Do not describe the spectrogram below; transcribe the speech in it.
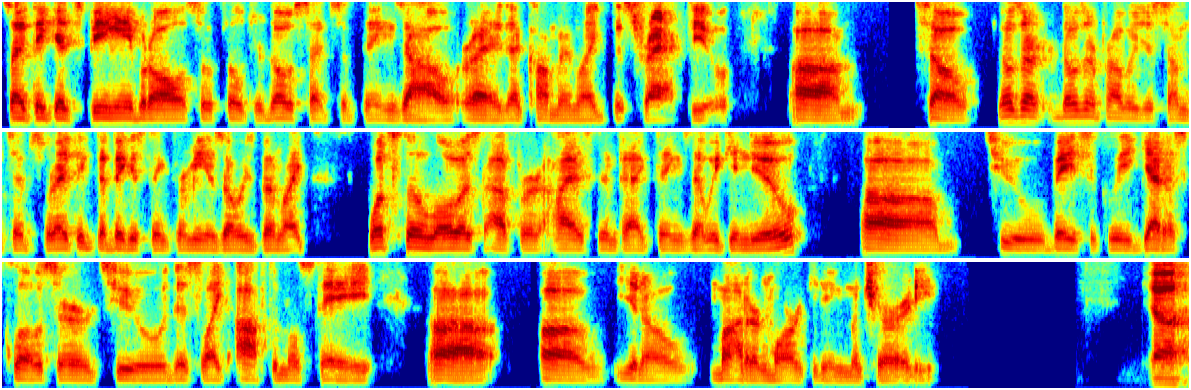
So I think it's being able to also filter those types of things out, right? That come and like distract you. Um, so those are those are probably just some tips. But I think the biggest thing for me has always been like, what's the lowest effort, highest impact things that we can do um, to basically get us closer to this like optimal state uh, of you know modern marketing maturity. Yeah,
